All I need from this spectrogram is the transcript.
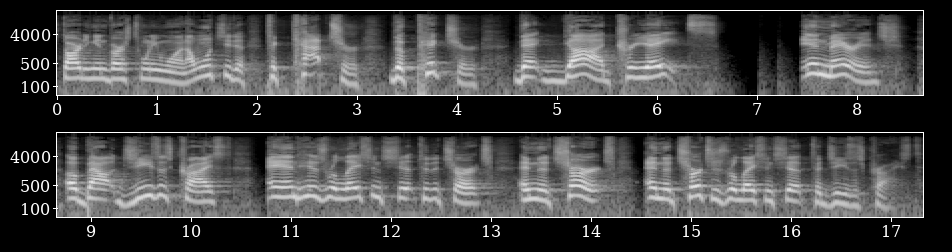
starting in verse 21, I want you to, to capture the picture that God creates in marriage about Jesus Christ and his relationship to the church, and the church and the church's relationship to Jesus Christ.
